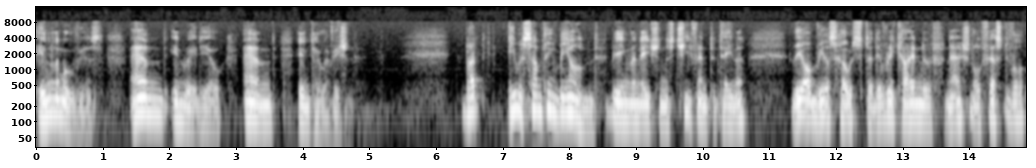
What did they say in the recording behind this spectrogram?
in the movies and in radio and in television. But he was something beyond being the nation's chief entertainer, the obvious host at every kind of national festival,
